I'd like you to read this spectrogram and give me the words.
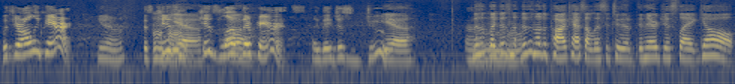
with your only parent. You know, because kids Mhm. Yeah. kids love Ugh. their parents. Like they just do. Yeah. There's, Um, like there's, Mhm. there's another podcast I listen to, and they're just like, y'all,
